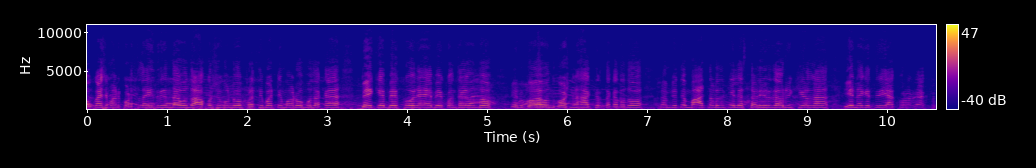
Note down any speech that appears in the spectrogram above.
ಅವಕಾಶ ಮಾಡಿಕೊಡ್ತಿಲ್ಲ. ಇದರಿಂದ ಒಂದು ಆಕರ್ಷಗೊಂಡು ಪ್ರತಿಭಟನೆ ಮಾಡುವ ಮೂಲಕ ಬೇಕೇ ಬೇಕು, ನ್ಯಾಯ ಬೇಕು ಅಂತ ಹೇಳಿ ಒಂದು, ಏನು ಒಂದು ಘೋಷಣೆ ಹಾಕ್ತಿರ್ತಕ್ಕಂಥದ್ದು. ನಮ್ಮ ಜೊತೆ ಮಾತನಾಡೋದಕ್ಕೆ ಇಲ್ಲ ಸ್ಥಳೀಯರಿದೆ ಅವ್ರಿಗೆ ಕೇಳೋಣ. ಏನಾಗೈತ್ರಿ? ಯಾಕೆ ಯಾಕೆ?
